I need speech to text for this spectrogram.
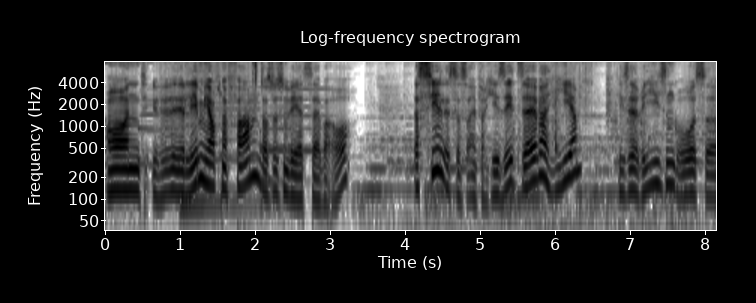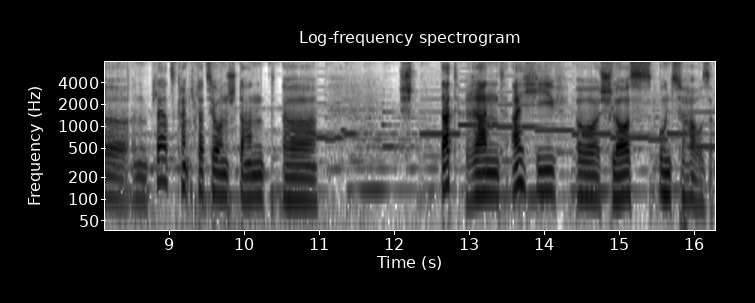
Und wir leben hier auf einer Farm. Das wissen wir jetzt selber auch. Das Ziel ist es einfach. Ihr seht selber hier diese riesengroße ähm, Platz, Krankenstation, Stand, äh, Stadtrand, Archiv, äh, Schloss und Zuhause.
